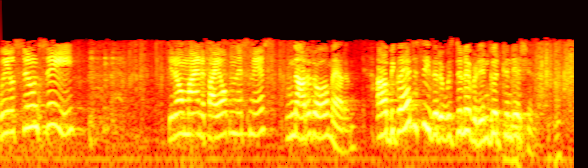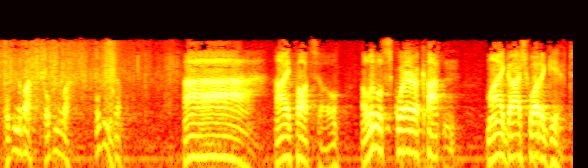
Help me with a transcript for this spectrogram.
we'll soon see. You don't mind if I open this, miss? Not at all, madam. I'll be glad to see that it was delivered in good condition. Open the box. Open the box. Open it up. Ah, I thought so. A little square of cotton. My gosh, what a gift.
